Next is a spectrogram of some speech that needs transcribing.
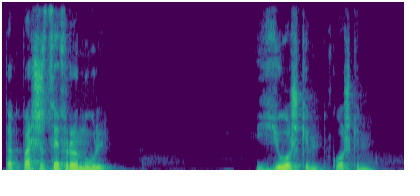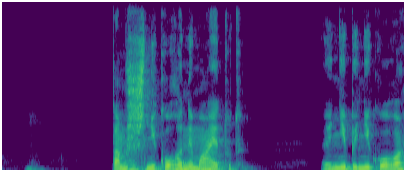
Так, перша цифра 0. Йошкін, Кошкін. Там же ж нікого немає тут. Е, Ніби нікого.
